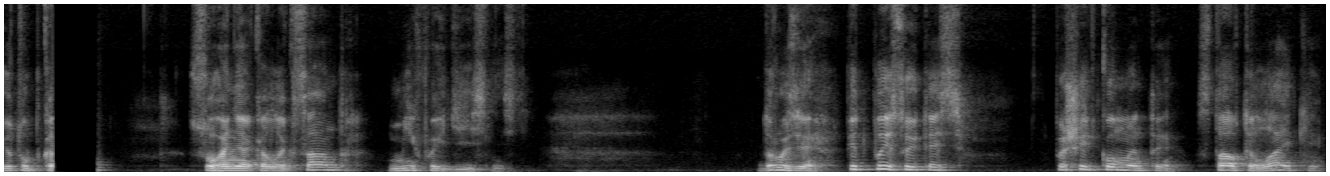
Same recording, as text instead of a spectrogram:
YouTube каналу Суганяк Олександр. Міфи і дійсність. Друзі, підписуйтесь, пишіть коменти, ставте лайки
